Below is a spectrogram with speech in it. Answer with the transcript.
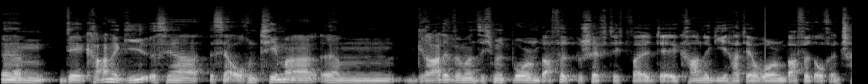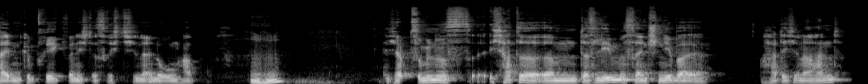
Ähm, der Carnegie ist ja ist ja auch ein Thema, ähm, gerade wenn man sich mit Warren Buffett beschäftigt, weil der Carnegie hat ja Warren Buffett auch entscheidend geprägt, wenn ich das richtig in Erinnerung habe. Mhm. Ich habe zumindest, ich hatte ähm, das Leben ist ein Schneeball, hatte ich in der Hand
